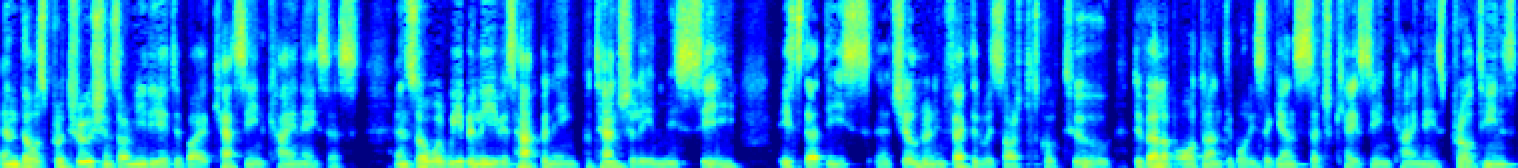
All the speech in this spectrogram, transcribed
And those protrusions are mediated by casein kinases. And so what we believe is happening potentially in MIS-C is that these uh, children infected with SARS-CoV-2 develop autoantibodies against such casein kinase proteins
